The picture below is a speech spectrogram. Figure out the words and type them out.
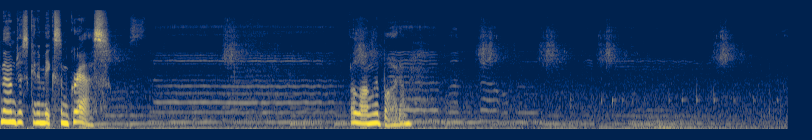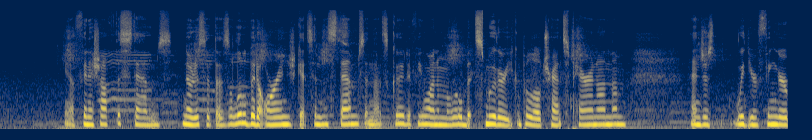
Now I'm just going to make some grass along the bottom. You know, finish off the stems. Notice that there's a little bit of orange gets in the stems, and that's good. If you want them a little bit smoother, you can put a little transparent on them, and just with your finger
